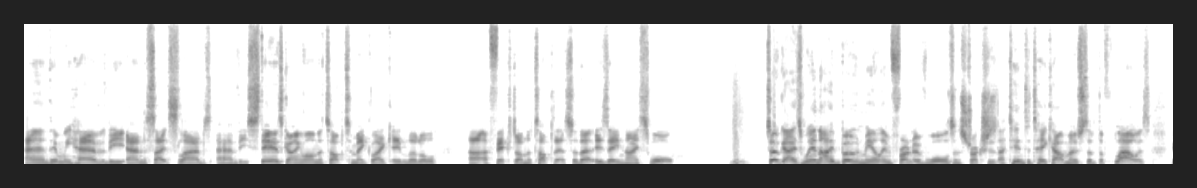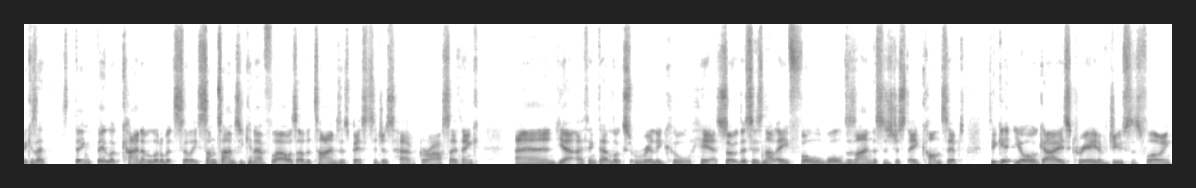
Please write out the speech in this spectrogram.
and then we have the andesite slabs and the stairs going along the top to make like a little uh, effect on the top there. So that is a nice wall. So guys, when I bone meal in front of walls and structures, I tend to take out most of the flowers because I think they look kind of a little bit silly. Sometimes you can have flowers, other times it's best to just have grass, I think. And yeah, I think that looks really cool here. So this is not a full wall design. This is just a concept to get your guys' creative juices flowing.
